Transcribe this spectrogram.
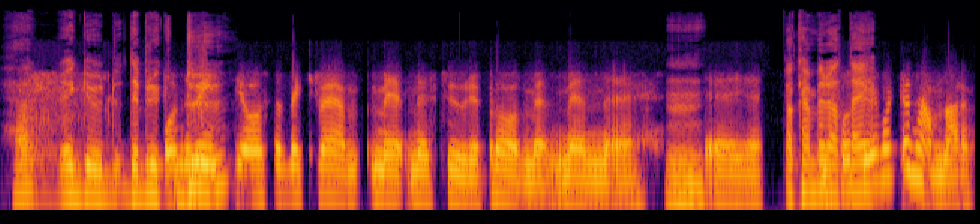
Herregud, det brukar du... Och nu är inte jag så bekväm med, med Stureplan men, men eh, mm. eh, jag kan berätta, vi får se vart den hamnar.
